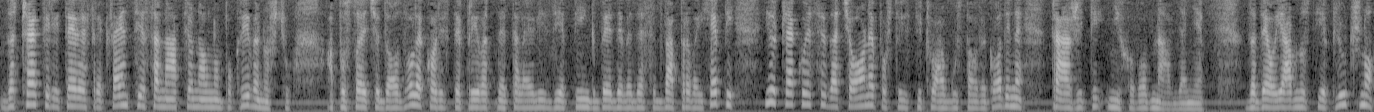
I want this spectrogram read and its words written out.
za četiri TV frekvencije sa nacionalnom pokrivenošću, a postojeće dozvole koriste privatne televizije Pink, B92, Prva i Happy i očekuje se da će one, pošto ističu avgusta ove godine, tražiti njihovo obnavljanje. Za deo javnosti je ključno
